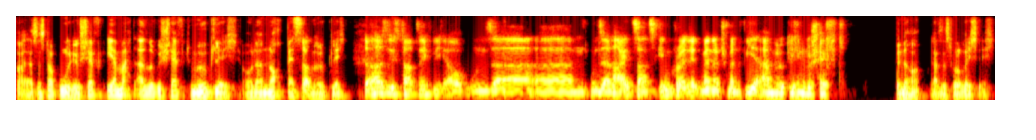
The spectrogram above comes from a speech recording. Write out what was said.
Das ist doch gut. Geschäft, ihr macht also Geschäft möglich oder noch besser ja, möglich. Das ist tatsächlich auch unser, äh, unser Leitsatz im Credit Management. Wir ermöglichen Geschäft. Genau, das ist wohl richtig.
